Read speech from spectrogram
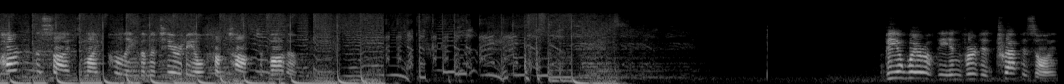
Harden the sides by pulling the material from top to bottom. Be aware of the inverted trapezoid.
